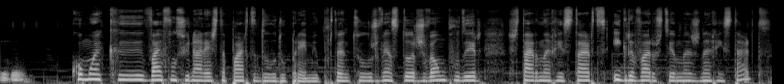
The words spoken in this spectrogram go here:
Uhum como é que vai funcionar esta parte do, do prémio? Portanto, os vencedores vão poder estar na Restart e gravar os temas na Restart?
